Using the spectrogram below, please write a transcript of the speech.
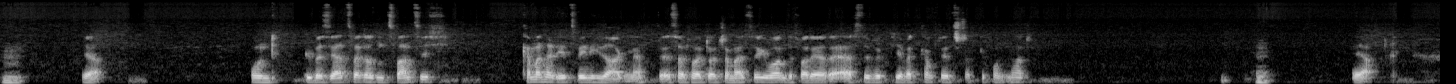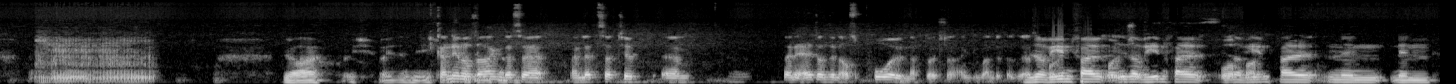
Hm. Ja. Und über das Jahr 2020 kann man halt jetzt wenig sagen. Ne? Der ist halt heute deutscher Meister geworden. Das war der, der erste wirkliche Wettkampf, der jetzt stattgefunden hat. Hm. Ja. Ja, ich weiß es nicht. Ich kann dir noch sagen, dass er, mein letzter Tipp, ähm, seine Eltern sind aus Polen nach Deutschland eingewandert. Also ist, auf jeden Fall, ist auf jeden Fall, ist auf jeden Fall ein, ein,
